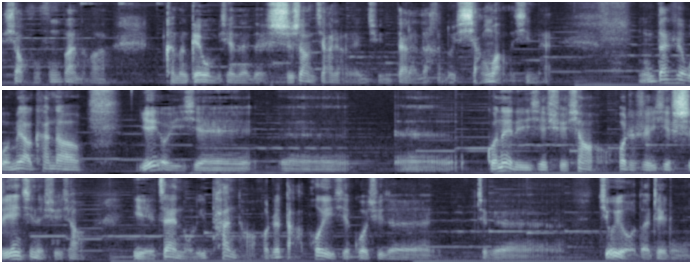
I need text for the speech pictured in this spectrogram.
校服风范的话，可能给我们现在的时尚家长人群带来了很多向往的心态。嗯，但是我们要看到，也有一些呃呃国内的一些学校或者是一些实验性的学校，也在努力探讨或者打破一些过去的这个旧有的这种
